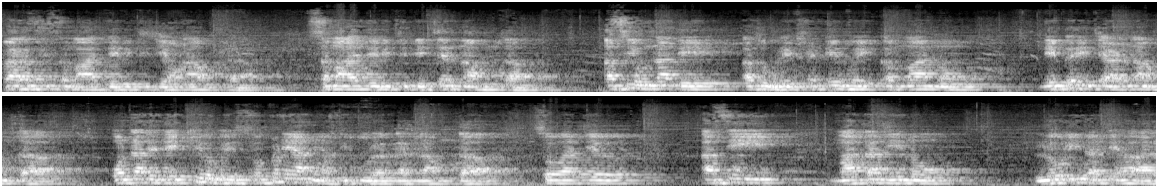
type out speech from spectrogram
ਪਰ ਅਸੀਂ ਸਮਾਜ ਦੇ ਵਿੱਚ ਜਿਉਣਾ ਹੁੰਦਾ, ਸਮਾਜ ਦੇ ਵਿੱਚ ਵਿਚਰਨਾ ਹੁੰਦਾ। ਅਸੀਂ ਉਹਨਾਂ ਦੇ ਅਧੂਰੇ ਛੱਡੇ ਹੋਏ ਕੰਮਾਂ ਨੂੰ ਨਿਭਰੇ ਚਾੜਨਾ ਹੁੰਦਾ। ਉਹਨਾਂ ਦੇ ਦੇਖੇ ਹੋਏ ਸੁਪਨਿਆਂ ਨੂੰ ਅਸੀਂ ਪੂਰਾ ਕਰਨਾ ਹੁੰਦਾ। ਸੋ ਅੱਜ ਅਸੀਂ ਮਾਤਾ ਜੀ ਨੂੰ ਲੋਹੜੀ ਦਾ ਤਿਉਹਾਰ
